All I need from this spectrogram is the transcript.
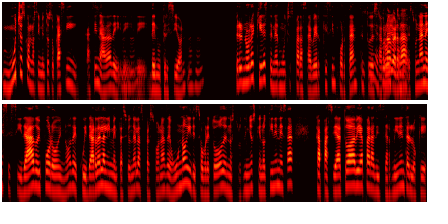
muchos conocimientos o casi, casi nada de, de, nutrición, pero no requieres tener muchos para saber qué es importante en tu desarrollo. Es una verdad. es una necesidad hoy por hoy, ¿no? De cuidar de la alimentación de las personas, de uno y de sobre todo de nuestros niños que no tienen esa capacidad todavía para discernir entre lo que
